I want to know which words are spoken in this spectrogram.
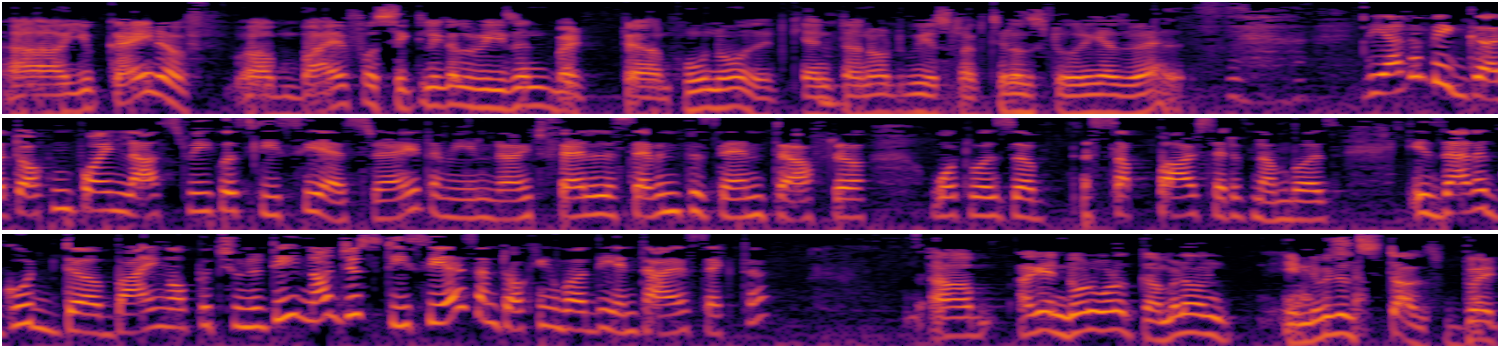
uh, you kind of uh, buy for cyclical reason, but um, who knows, it can turn out to be a structural story as well. The other big uh, talking point last week was TCS, right? I mean, uh, it fell 7% after what was a, a, subpar set of numbers. Is that a good uh, buying opportunity? Not just TCS, I'm talking about the entire sector. Um, again, don't want to comment on individual yeah, sure. stocks, but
